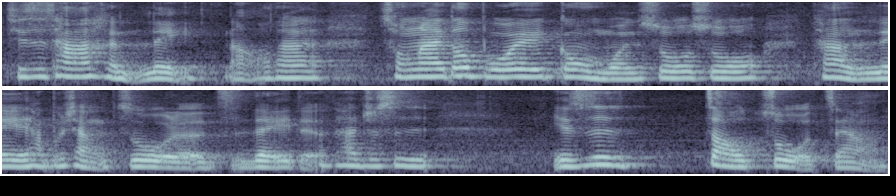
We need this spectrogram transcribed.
其实他很累，然后他从来都不会跟我们说说他很累，他不想做了之类的，他就是也是。照做这样，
